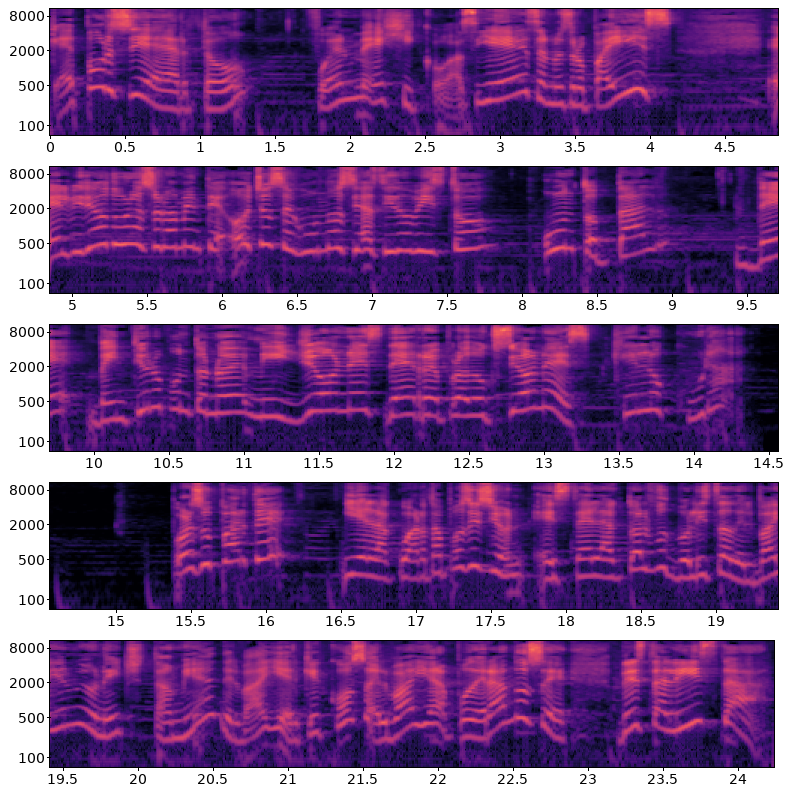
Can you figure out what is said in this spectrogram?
que por cierto fue en México, así es, en nuestro país. El video dura solamente 8 segundos y ha sido visto un total de 21.9 millones de reproducciones. ¡Qué locura! Por su parte, y en la cuarta posición está el actual futbolista del Bayern Múnich, también del Bayern. ¿Qué cosa? El Bayern apoderándose de esta lista.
